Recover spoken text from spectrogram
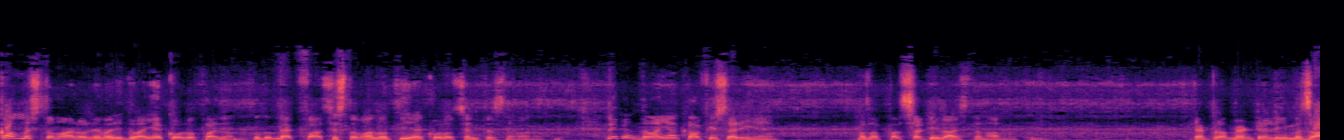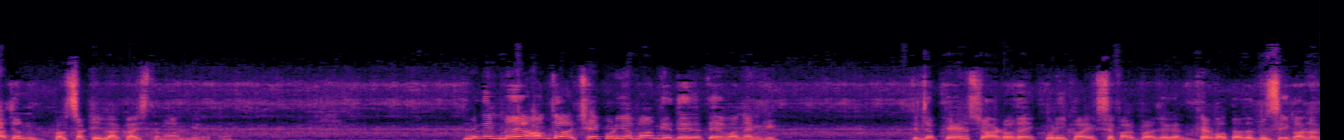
कम इस्तेमाल होने वाली दवाई है कोलोफाजम क्योंकि मैकफास इस्तेमाल होती है कोलोसेंट इस्तेमाल होती है। लेकिन दवाइयाँ काफ़ी सारी हैं मतलब पल्साटीला इस्तेमाल होती है। टेम्परामेंटली मजाजन पल्साटीला का इस्तेमाल भी होता है। लेकिन मैं, हम तो अच्छे कुड़ियाँ बाँध के दे देते हैं वन एम की कि जब पेन स्टार्ट होता है, एक कुड़ी खाओ एक से फ़र्क पड़ जाएगा फिर होता है दूसरी खा लो।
